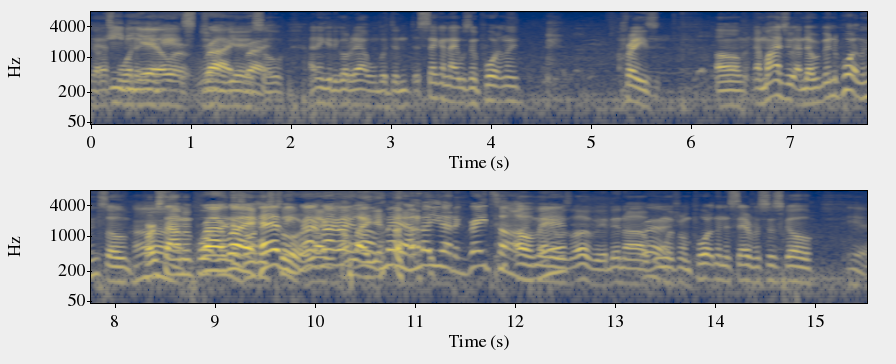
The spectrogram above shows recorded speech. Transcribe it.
Your passport EDL or- right, yeah, right. So I didn't get to go to that one. But the, the second night was in Portland. Crazy. Um, now, mind you, I've never been to Portland, so first time in Portland right, right, is on this heavy, tour. right, Like, right, right. I'm like, oh, man, I know you had a great time. Oh man, it was lovely. And then uh, Right. we went from Portland to San Francisco. Yeah.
